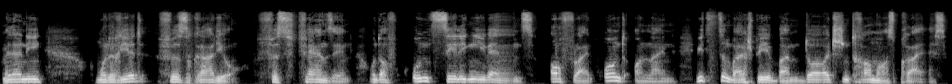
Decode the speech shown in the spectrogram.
Melanie moderiert fürs Radio, fürs Fernsehen und auf unzähligen Events, offline und online, wie zum Beispiel beim Deutschen Traumhauspreis,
